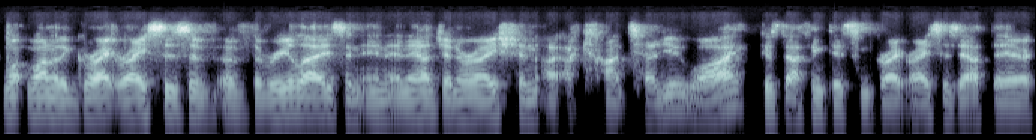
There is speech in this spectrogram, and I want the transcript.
one of the great races of, of the relays in, in, in our generation, I, I, can't tell you why because I think there's some great races out there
